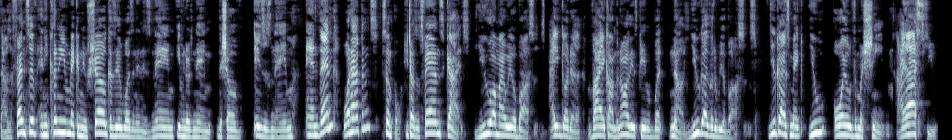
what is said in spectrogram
That was offensive, and he couldn't even make a new show because it wasn't in his name, even though the name, the show is his name. And then what happens? Simple. He tells his fans, guys, you are my real bosses. I can go to Viacom and all these people, but no, you guys are the real bosses. You guys make, you oil the machine. I ask you,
